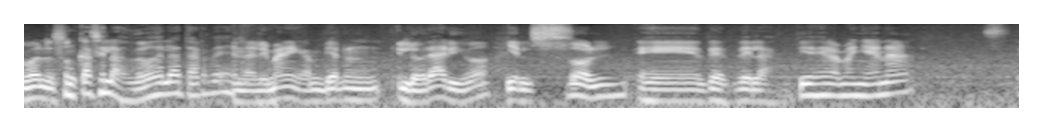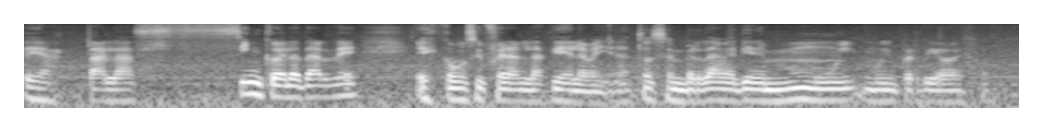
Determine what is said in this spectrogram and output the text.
Bueno, son casi las 2 de la tarde. En Alemania cambiaron el horario y el sol eh, desde las 10 de la mañana eh, hasta las 5 de la tarde es como si fueran las 10 de la mañana. Entonces en verdad me tiene muy, muy perdido eso.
